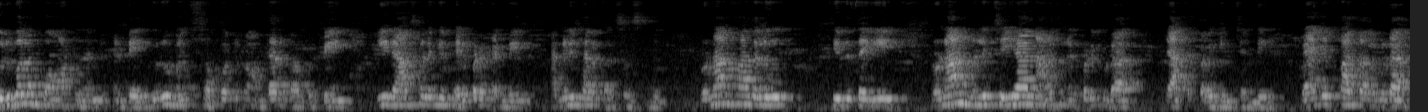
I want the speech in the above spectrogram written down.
గురుబలం బాగుంటుంది. ఎందుకంటే గురువు మంచి సపోర్ట్గా ఉంటారు కాబట్టి ఈ రాశి భయపడకండి. అన్ని విధాలు కలిసి వస్తుంది రుణాబాధలు తీరుతాయి. రుణాలు మళ్ళీ చేయాలని ఆలోచన ఎప్పటికి కూడా జాగ్రత్త వహించండి. బ్యాంక్ ఖాతాలు కూడా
